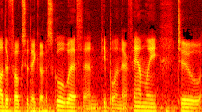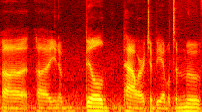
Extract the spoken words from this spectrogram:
other folks who they go to school with and people in their family to uh, uh, you know build power to be able to move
